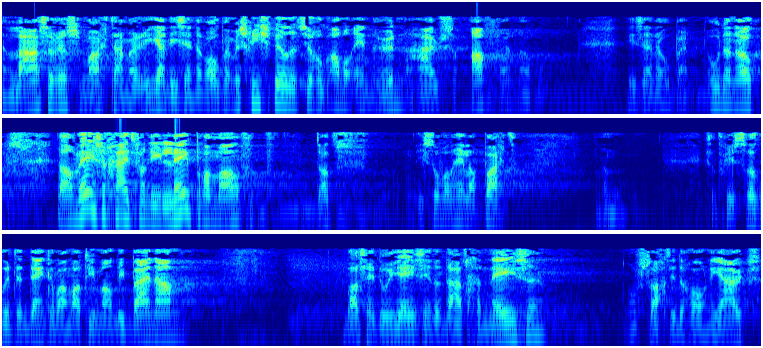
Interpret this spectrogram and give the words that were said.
En Lazarus, Martha en Maria, die zijn er ook bij. Misschien speelde het zich ook allemaal in hun huis af. Hè? Nou, die zijn er ook bij. Hoe dan ook. De aanwezigheid van die lepraman, dat is toch wel heel apart. ik zat gisteren ook weer te denken, waarom had die man die bijnaam? Was hij door Jezus inderdaad genezen? Of zag hij er gewoon niet uit?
